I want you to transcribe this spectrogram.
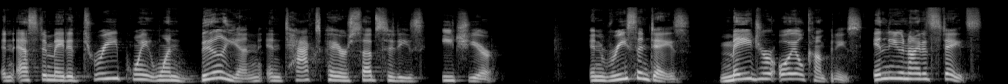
An estimated 3.1 billion in taxpayer subsidies each year. In recent days, major oil companies in the United States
